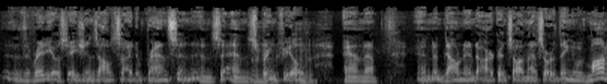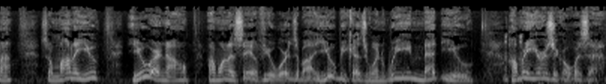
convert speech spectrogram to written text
the radio stations outside of Branson and and Springfield and uh, and down into Arkansas and that sort of thing with Monna. So Monna, you you are now. I want to say a few words about you because when we met you, how many years ago was that?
